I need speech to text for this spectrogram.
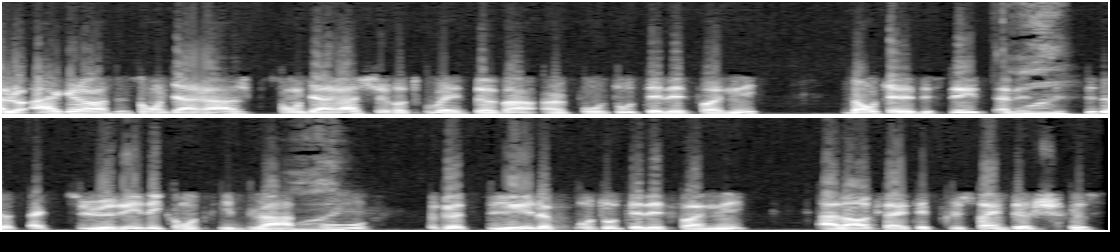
Elle a agrandi son garage, puis son garage s'est retrouvé devant un poteau téléphonique. Donc, elle a décidé, elle a décidé de facturer les contribuables pour retirer le poteau téléphonique, alors que ça a été plus simple de juste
